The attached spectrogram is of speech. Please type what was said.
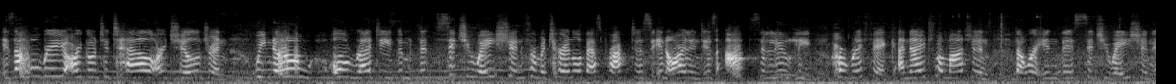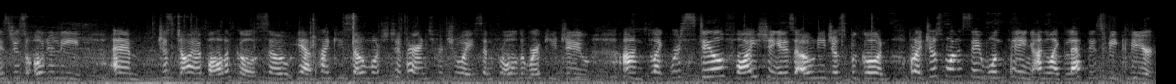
Is that what we are going to tell our children? We know already the, the situation for maternal best practice in Ireland is absolutely horrific. And now to imagine that we're in this situation is just utterly um, just diabolical. So yeah, thank you so much to Parents for Choice and for all the work you do. And like we're still fighting, it has only just begun. But I just want to say one thing and like let this be clear.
